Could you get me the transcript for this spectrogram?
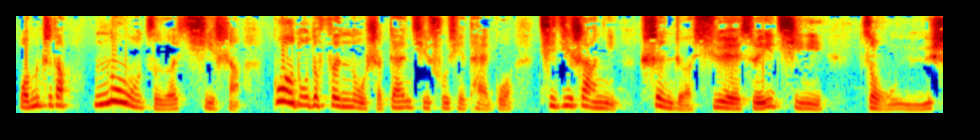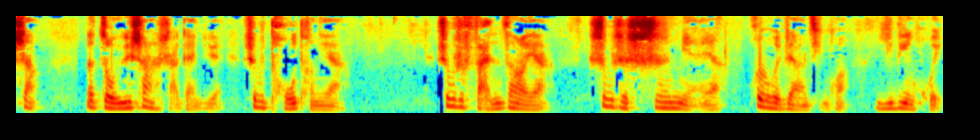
我们知道，怒则气上，过度的愤怒使肝气疏泄太过，气机上逆，甚者血随气逆走于上。那走于上是啥感觉？是不是头疼呀？是不是烦躁呀？是不是失眠呀？会不会这样情况？一定会。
